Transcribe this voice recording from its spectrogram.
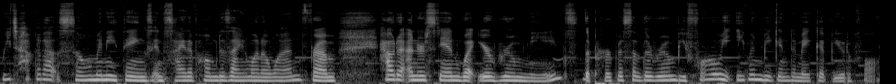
We talk about so many things inside of Home Design 101 from how to understand what your room needs, the purpose of the room, before we even begin to make it beautiful.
